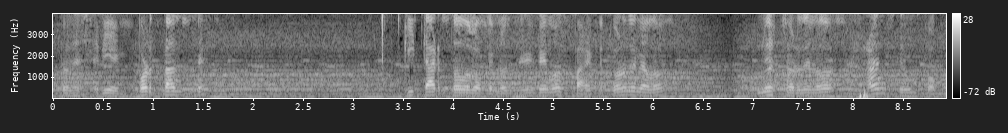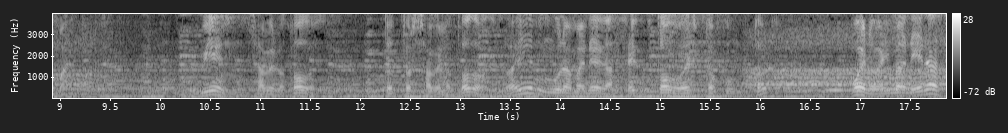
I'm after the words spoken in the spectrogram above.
Entonces sería importante quitar todo lo que no necesitemos para que tu ordenador, nuestro ordenador, arranque un poco más rápido. Muy bien, sábelo todo. Doctor sábelo todo. ¿No hay ninguna manera de hacer todo esto junto? Bueno, hay maneras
